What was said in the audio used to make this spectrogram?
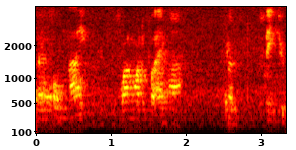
uh, hall 9, 115. Thank you.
